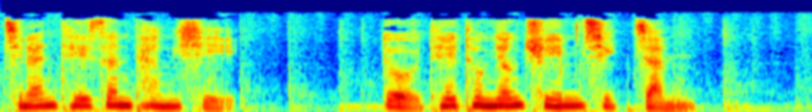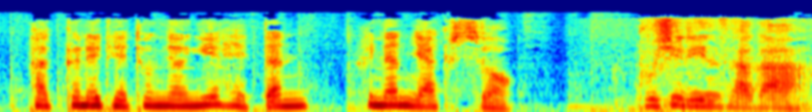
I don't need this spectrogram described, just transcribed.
지난 대선 당시 또 대통령 취임 직전 박근혜 대통령이 했던 흔한 약속. 부실 인사가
